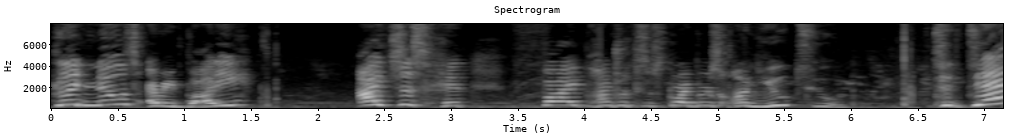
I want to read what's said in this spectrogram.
Good news, everybody! I just hit 500 subscribers on YouTube today!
